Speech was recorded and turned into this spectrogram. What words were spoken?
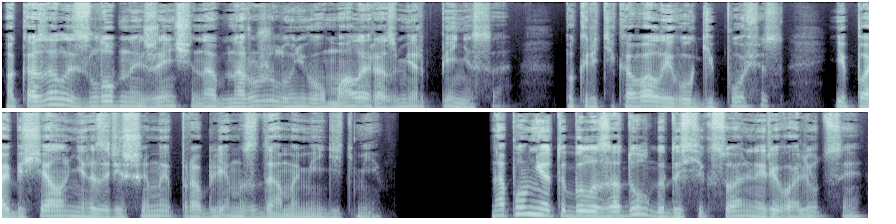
Оказалось, злобная женщина обнаружила у него малый размер пениса, покритиковала его гипофиз и пообещала неразрешимые проблемы с дамами и детьми. Напомню, это было задолго до сексуальной революции,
